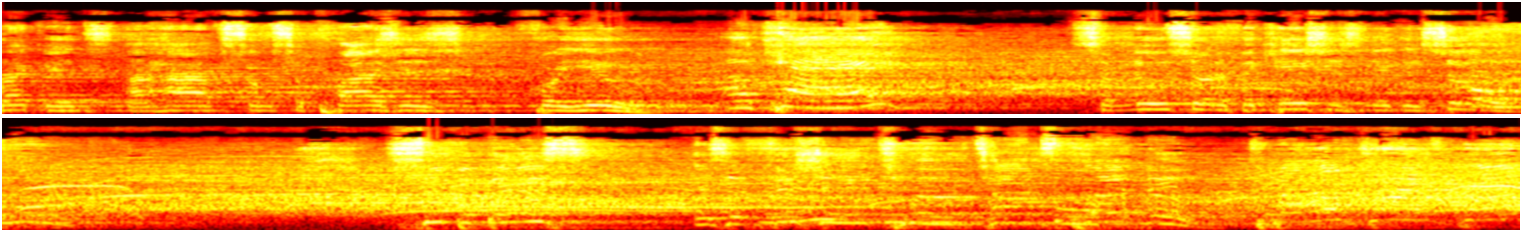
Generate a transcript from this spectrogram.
Records, I have some surprises for you. Okay. Some new certifications, nigga. So, oh, Super Bass is officially 12 times platinum. 12 times platinum.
